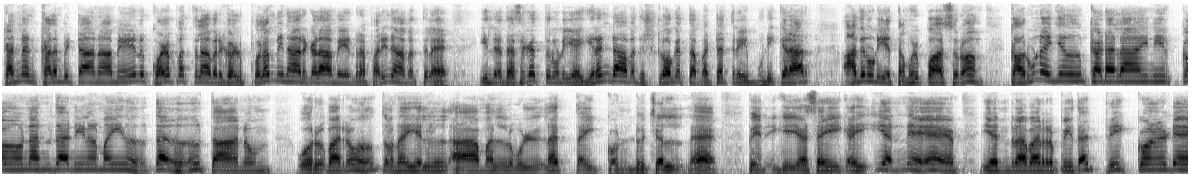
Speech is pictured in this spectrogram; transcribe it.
கண்ணன் கிளம்பிட்டானாமேன்னு குழப்பத்தில் அவர்கள் புலம்பினார்களாமே என்ற பரிணாமத்தில் இந்த தசகத்தினுடைய இரண்டாவது ஸ்லோகத்தை பட்டத்திரை முடிக்கிறார். அதனுடைய தமிழ் பாசுரம் கருணையில் கடலாய் நிற்கும் நந்த நிலைமையில் தல் தானும் ஒருவரும் துணையில் ஆமல் உள்ளத்தை கொண்டு செல்ல பெருகிய செய்கை என்னே என்றவர் பிதற்றிக் கொண்டே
